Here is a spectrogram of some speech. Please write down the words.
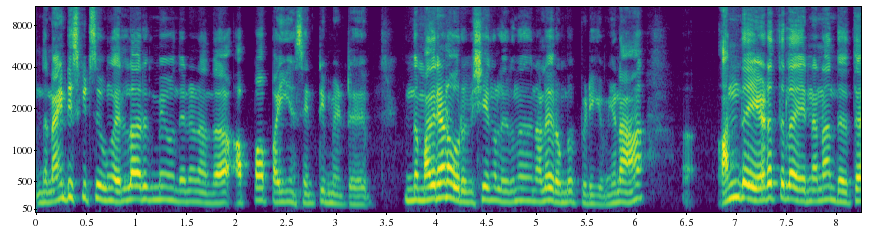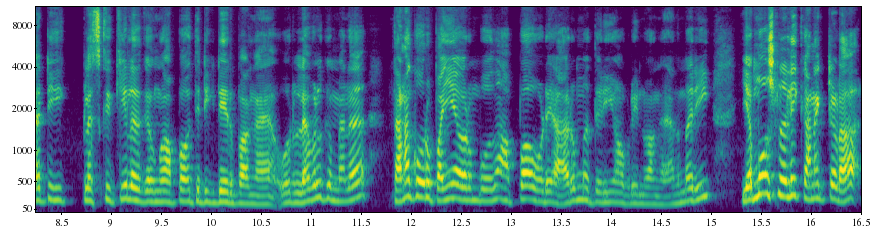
இந்த நைன்டி ஸ்கிட்ஸ் இவங்க எல்லாருக்குமே வந்து என்னென்னா அந்த அப்பா பையன் சென்டிமெண்ட்டு இந்த மாதிரியான ஒரு விஷயங்கள் இருந்ததுனாலே ரொம்ப பிடிக்கும். ஏன்னா அந்த இடத்துல என்னென்னா இந்த தேர்ட்டி ப்ளஸ்க்கு கீழே இருக்கிறவங்க அப்பாவை திட்டிக்கிட்டே இருப்பாங்க. ஒரு லெவலுக்கு மேலே தனக்கு ஒரு பையன் வரும்போது தான் அப்பாவுடைய அருமை தெரியும் அப்படின்வாங்க அந்த மாதிரி எமோஷ்னலி கனெக்டடாக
